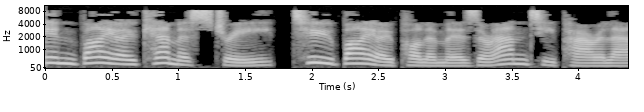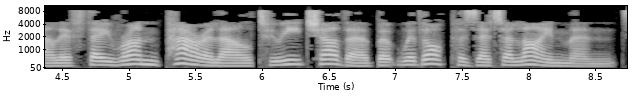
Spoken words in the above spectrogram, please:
In biochemistry, two biopolymers are antiparallel if they run parallel to each other but with opposite alignments.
